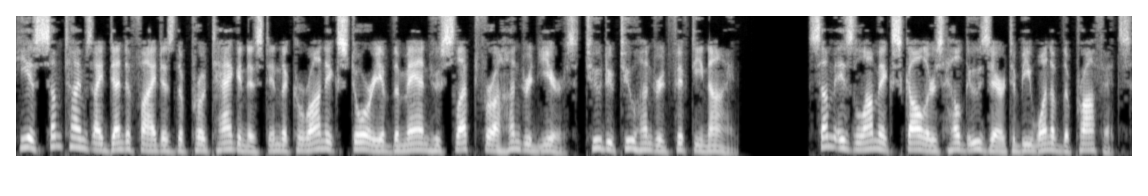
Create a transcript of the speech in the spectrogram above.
He is sometimes identified as the protagonist in the Quranic story of the man who slept for a hundred years 2 259. Some Islamic scholars held Uzair to be one of the prophets.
